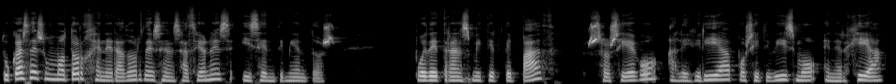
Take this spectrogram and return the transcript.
Tu casa es un motor generador de sensaciones y sentimientos. Puede transmitirte paz, sosiego, alegría, positivismo, energía,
